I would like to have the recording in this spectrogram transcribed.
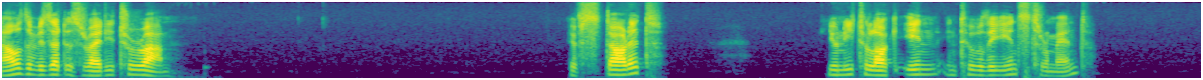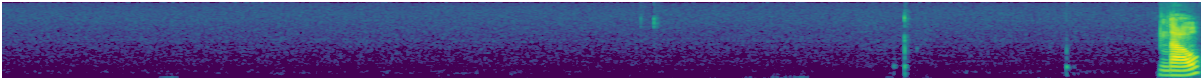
Now the wizard is ready to run. If started, you need to log in into the instrument. Now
